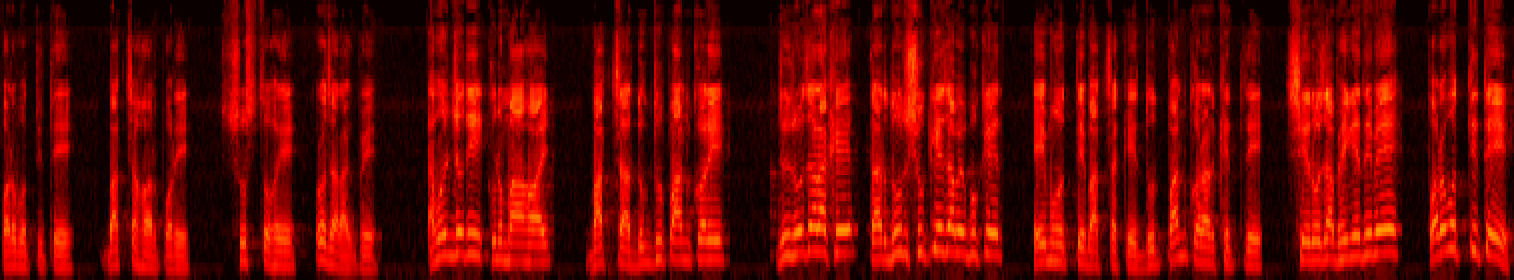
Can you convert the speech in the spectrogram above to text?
পরবর্তীতে বাচ্চা হওয়ার পরে সুস্থ হয়ে রোজা রাখবে। এমন যদি কোনো মা হয়, বাচ্চা দুগ্ধ পান করে যদি রোজা রাখে, তার দুধ শুকিয়ে যাবে বুকের এই মুহূর্তে বাচ্চাকে দুধ পান করার ক্ষেত্রে সে রোজা ভেঙে দেবে, পরবর্তীতে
